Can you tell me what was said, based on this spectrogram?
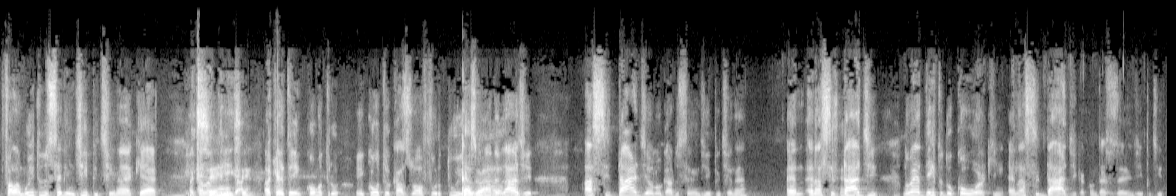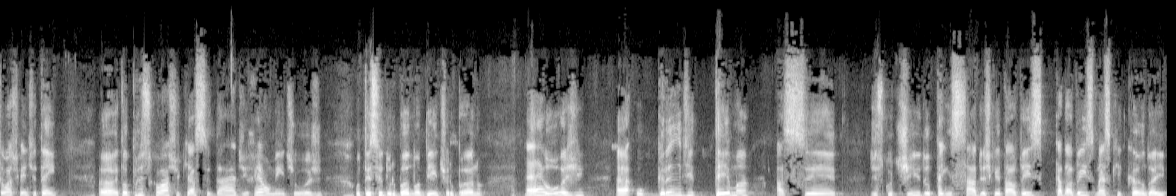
fala muito do serendipity, né, que é aquela, sim, aquele, sim. aquele encontro, encontro casual fortuito. Casual. Na verdade, a cidade é o lugar do serendipity, né? É, é, na cidade, não é dentro do coworking, é na cidade que acontece o serendipity. Então, acho que a gente tem Uh, então, por isso que eu acho que a cidade, realmente hoje, o tecido urbano, o ambiente urbano, é hoje uh, o grande tema a ser discutido, pensado, e acho que ele talvez cada vez mais quicando aí.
